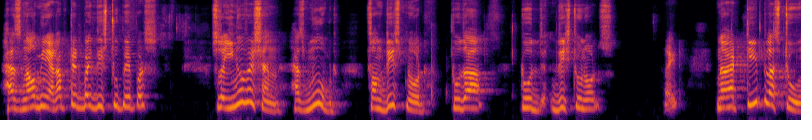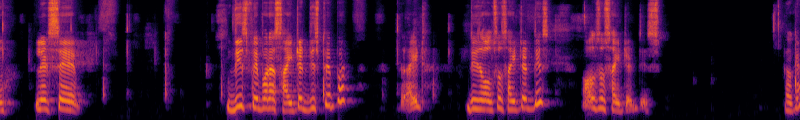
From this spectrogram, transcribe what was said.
has now been adopted by these two papers. So the innovation has moved from this node to the to th these two nodes, right? Now at t plus 2, let's say this paper has cited this paper, right? This also cited this also cited this. Okay.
